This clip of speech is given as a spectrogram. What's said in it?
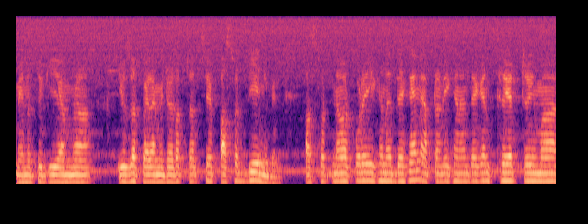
মেনুতে গিয়ে আমরা ইউজার প্যারামিটার চাচ্ছে পাসওয়ার্ড দিয়ে নেবেন। পাসওয়ার্ড নেওয়ার পরে এখানে দেখেন, আপনার এখানে দেখেন থ্রেড ট্রিমার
